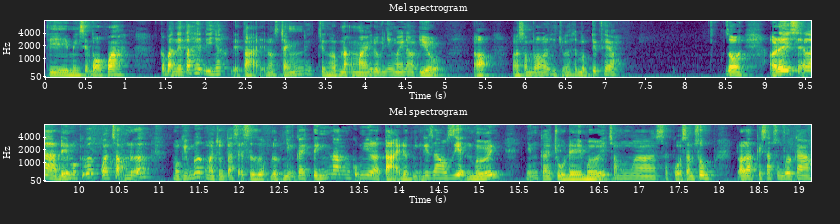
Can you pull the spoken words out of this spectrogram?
thì mình sẽ bỏ qua. Các bạn nên tắt hết đi nhé để tải nó tránh trường hợp nặng máy đối với những máy nào yếu. Đó và sau đó thì chúng ta sẽ bấm tiếp theo. Rồi, ở đây sẽ là đến một cái bước quan trọng nữa, một cái bước mà chúng ta sẽ sử dụng được những cái tính năng cũng như là tải được những cái giao diện mới, những cái chủ đề mới trong uh, của Samsung, đó là cái Samsung Account.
